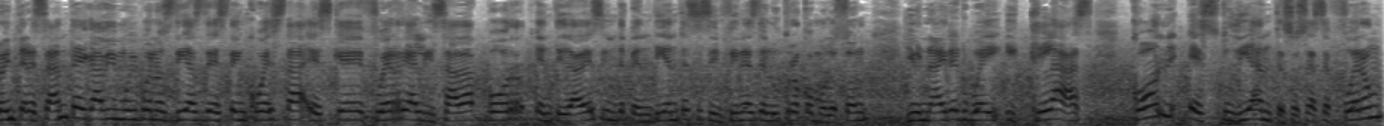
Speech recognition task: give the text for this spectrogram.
Lo interesante, Gaby, muy buenos días de esta encuesta es que fue realizada por entidades independientes y sin fines de lucro como lo son United Way y Class con estudiantes, o sea, se fueron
